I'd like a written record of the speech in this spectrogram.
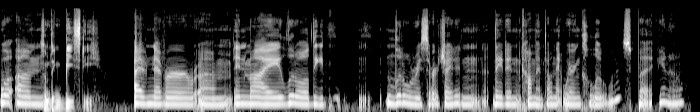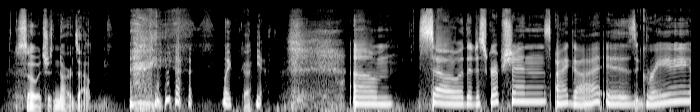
Well, um, something beastie. I've never um in my little the little research I didn't they didn't comment on it wearing clothes, but you know. So it's just nards out. yeah. like Okay. yes. Um so the descriptions I got is gray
